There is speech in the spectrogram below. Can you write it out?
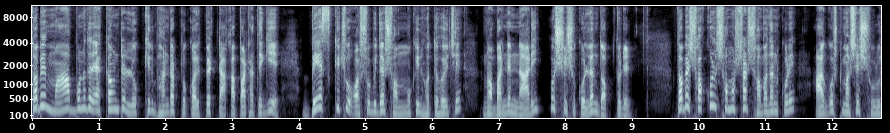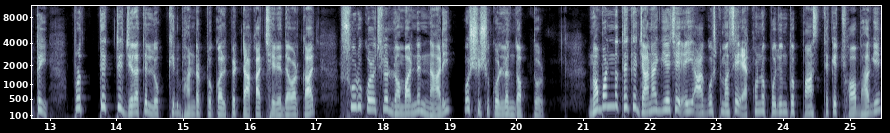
তবে মা বোনদের অ্যাকাউন্টে লক্ষ্মীর ভাণ্ডার প্রকল্পের টাকা পাঠাতে গিয়ে বেশ কিছু অসুবিধার সম্মুখীন হতে হয়েছে নবান্নের নারী ও শিশু কল্যাণ দপ্তরের। তবে সকল সমস্যার সমাধান করে আগস্ট মাসের শুরুতেই প্রত্যেকটি জেলাতে লক্ষ্মীর ভাণ্ডার প্রকল্পের টাকা ছেড়ে দেওয়ার কাজ শুরু করেছিল নবান্নের নারী ও শিশু কল্যাণ দপ্তর। নবান্ন থেকে জানা গিয়েছে, এই আগস্ট মাসে এখনও পর্যন্ত পাঁচ থেকে ছ ভাগে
